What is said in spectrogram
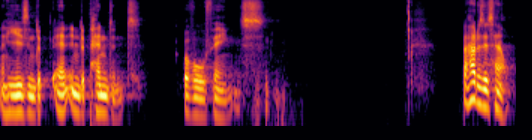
and he is eh, independent of all things. But how does this help?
